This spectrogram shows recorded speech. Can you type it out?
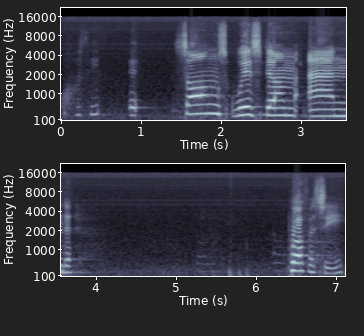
What was it? it songs, wisdom, and prophecy.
